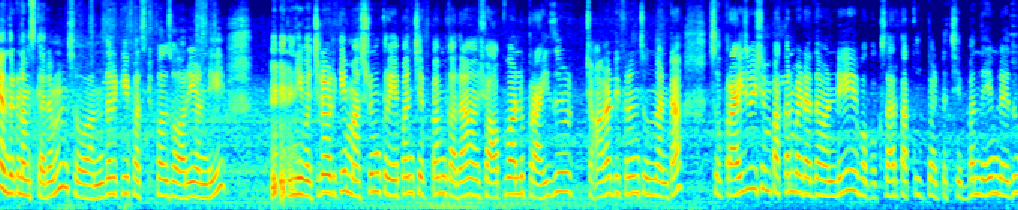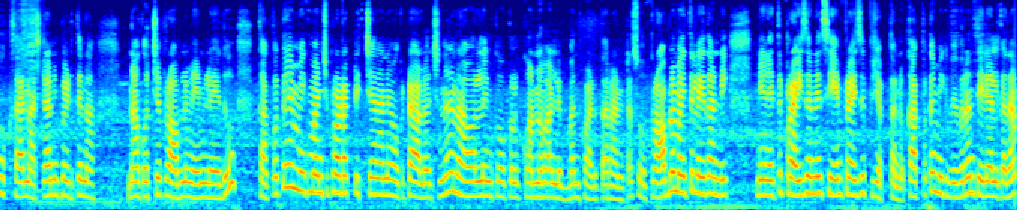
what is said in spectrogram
అందరికీ నమస్కారం. సో అందరికీ ఫస్ట్ ఆఫ్ ఆల్ సారీ అండి. ఇవి వచ్చేటప్పటికి మష్రూమ్ క్రేప్ అని చెప్పాం కదా షాప్ వాళ్ళు ప్రైస్ చాలా డిఫరెన్స్ ఉందంట. సో ప్రైస్ విషయం పక్కన పెట్టేద్దామండి. ఒక్కొక్కసారి తక్కువ పెట్టచ్చు ఇబ్బంది ఏం లేదు. ఒకసారి నష్టానికి పెడితే నా నాకు వచ్చే ప్రాబ్లం ఏం లేదు. కాకపోతే మీకు మంచి ప్రోడక్ట్ ఇచ్చాననే ఒకటే ఆలోచన నా వల్ల ఇంకొకరు కొన్న వాళ్ళు ఇబ్బంది పడతారంట. సో ప్రాబ్లం అయితే లేదండి. నేనైతే ప్రైస్ అనేది సేమ్ ప్రైస్ చెప్తాను. కాకపోతే మీకు వివరం తెలియాలి కదా.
